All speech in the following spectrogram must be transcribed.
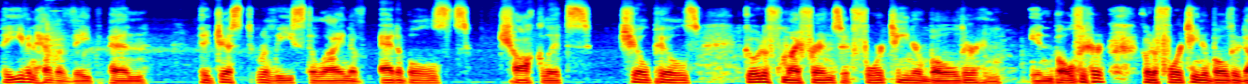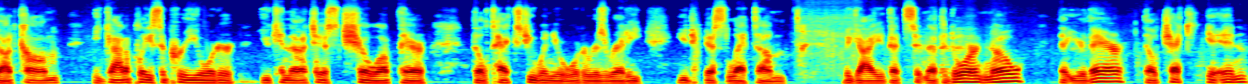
they even have a vape pen. They just released a line of edibles, chocolates, chill pills. Go to my friends at 14er Boulder and in Boulder. Go to 14erboulder.com. You got to place a pre order. You cannot just show up there. They'll text you when your order is ready. You just let um, the guy that's sitting at the door know that you're there. They'll check you in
